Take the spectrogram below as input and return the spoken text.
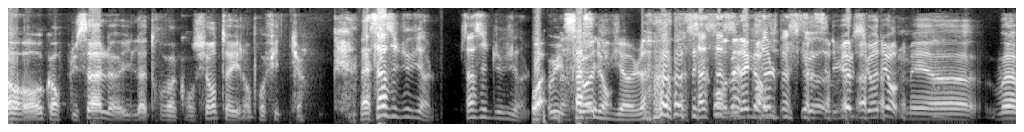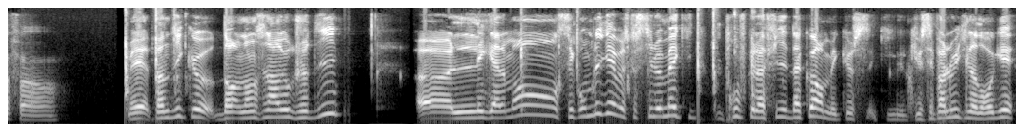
Oh, encore plus sale, il la trouve inconsciente et il en profite, tiens. Bah, ça c'est du viol. Ça c'est du viol. Ouais, Oui, ça c'est du viol. ça, c'est est du d'accord, viol parce que. c'est du viol sur dur, mais euh, voilà, enfin... Mais tandis que dans, dans le scénario que je dis, euh, légalement c'est compliqué parce que si le mec il, il trouve que la fille est d'accord mais que c'est, qu'il- que c'est pas lui qui l'a droguée,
